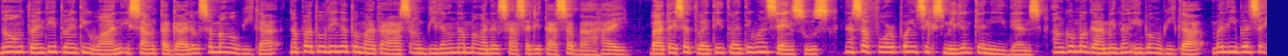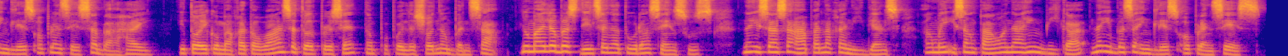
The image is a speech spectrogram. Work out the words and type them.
Noong 2021, isang Tagalog sa mga wika na patuloy na tumataas ang bilang ng mga nagsasalita sa bahay. Batay sa 2021 census, nasa 4.6 million Canadians ang gumagamit ng ibang wika maliban sa Ingles o Pranses sa bahay. Ito ay kumakatawan sa 12% ng populasyon ng bansa. Lumalabas din sa naturang census na isa sa apat na Canadians ang may isang pangunahing wika na iba sa Ingles o Pranses.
